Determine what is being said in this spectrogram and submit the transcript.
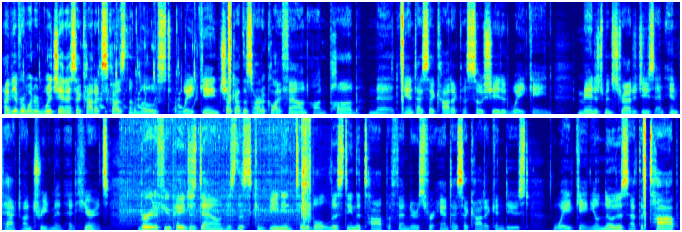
Have you ever wondered which antipsychotics cause the most weight gain? Check out this article I found on PubMed Antipsychotic Associated Weight Gain, Management Strategies, and Impact on Treatment Adherence. Buried a few pages down is this convenient table listing the top offenders for antipsychotic induced weight gain. You'll notice at the top,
